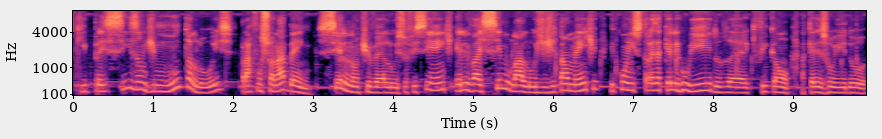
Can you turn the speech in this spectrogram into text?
que precisam de muita luz para funcionar bem. Se ele não tiver luz suficiente, ele vai simular luz digitalmente e com isso traz aquele ruído, é, que ficam aqueles ruídos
